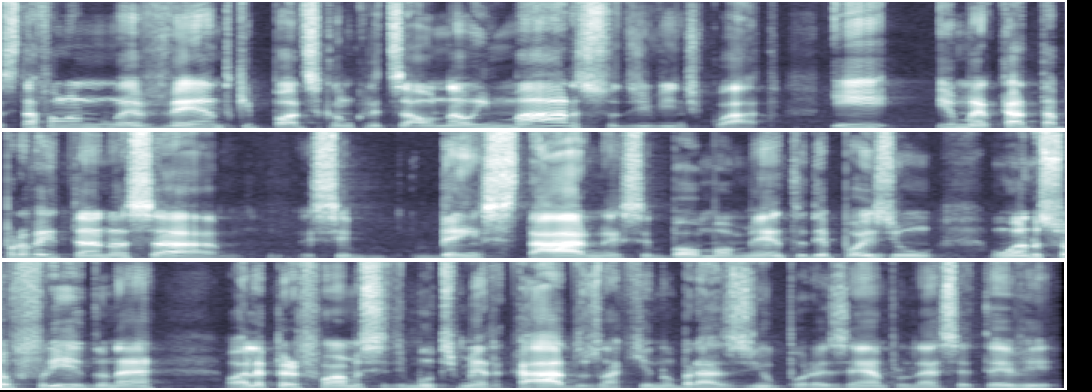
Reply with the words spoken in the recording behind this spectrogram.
está falando de um evento que pode se concretizar ou não em março de 24. E, e o mercado está aproveitando essa, esse bem-estar, né, esse bom momento, depois de um, um ano sofrido. Né? Olha a performance de multimercados aqui no Brasil, por exemplo. Né? Você teve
